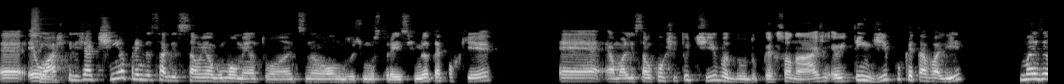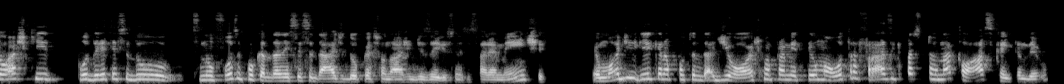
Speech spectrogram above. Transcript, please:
É, eu sim. acho que ele já tinha aprendido essa lição em algum momento antes, nos últimos três filmes, até porque é, é uma lição constitutiva do, do personagem. Eu entendi porque estava ali, mas eu acho que poderia ter sido, se não fosse por causa da necessidade do personagem dizer isso necessariamente, eu mó diria que era uma oportunidade ótima para meter uma outra frase que para se tornar clássica, entendeu?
